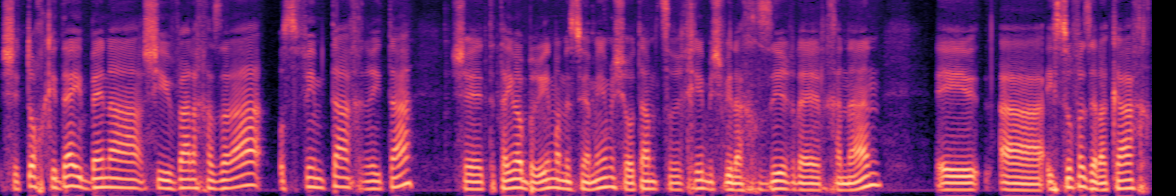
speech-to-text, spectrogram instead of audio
שתוך כדי בין השאיבה לחזרה אוספים תא אחרי תא, שאת התאים הבריאים המסוימים שאותם צריכים בשביל להחזיר לאלחנן. אה, האיסוף הזה לקח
